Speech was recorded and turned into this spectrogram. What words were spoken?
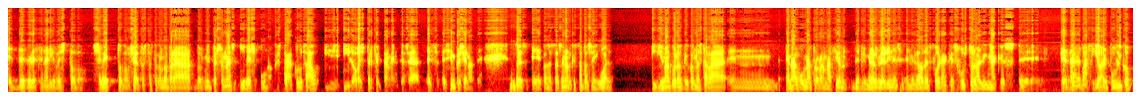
eh, desde el escenario ves todo, se ve todo. O sea, tú estás tocando para 2.000 personas y ves uno que está cruzado y, y lo ves perfectamente. O sea, es, es impresionante. Entonces, eh, cuando estás en orquesta pasa igual. Y yo me acuerdo que cuando estaba en, en alguna programación de primeros violines en el lado de fuera, que es justo la línea que es eh, que da el vacío al público,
